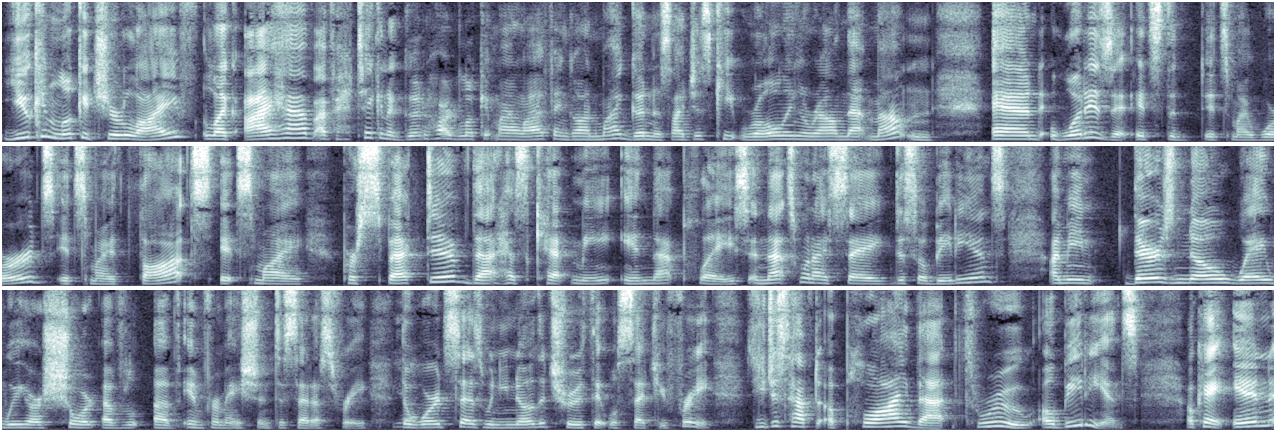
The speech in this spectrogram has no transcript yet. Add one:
you can look at your life like I have. I've taken a good hard look at my life and gone, my goodness, I just keep rolling around that mountain. And what is it? It's the it's my words, it's my thoughts, it's my perspective that has kept me in that place. And that's when I say disobedience. I mean, there's no way we are short of, of information to set us free. The word says when you know the truth, it will set you free. So you just have to apply that through obedience. Okay, in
